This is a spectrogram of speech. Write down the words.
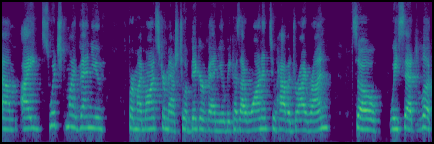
Um, I switched my venue for my monster mash to a bigger venue because I wanted to have a dry run. So we said, look,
